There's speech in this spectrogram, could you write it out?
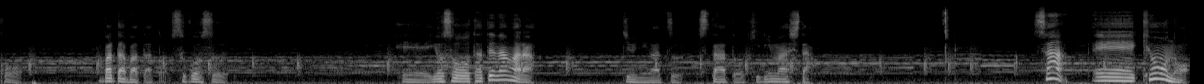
こう、バタバタと過ごす、えー、予想を立てながら、12月スタートを切りました。さあ、えー、今日の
